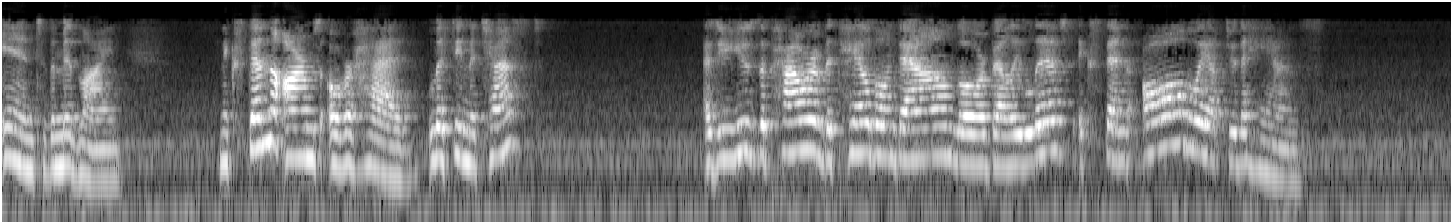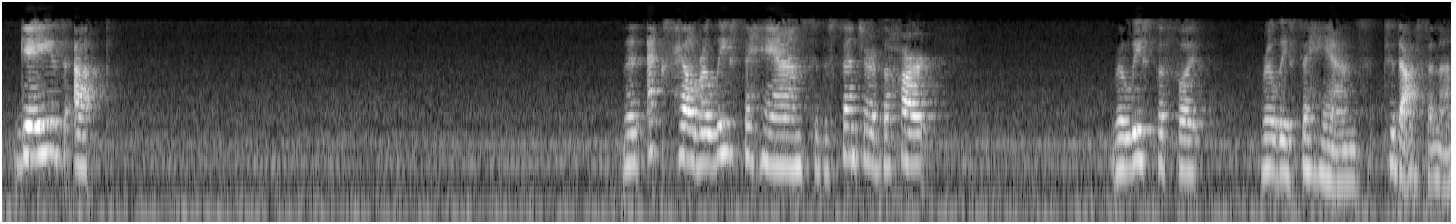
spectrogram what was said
into the midline. And extend the arms overhead, lifting the chest. As you use the power of the tailbone down, lower belly lifts, extend all the way up through the hands. Gaze up. Then exhale, release the hands to the center of the heart. Release the foot Release the hands, Tadasana.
